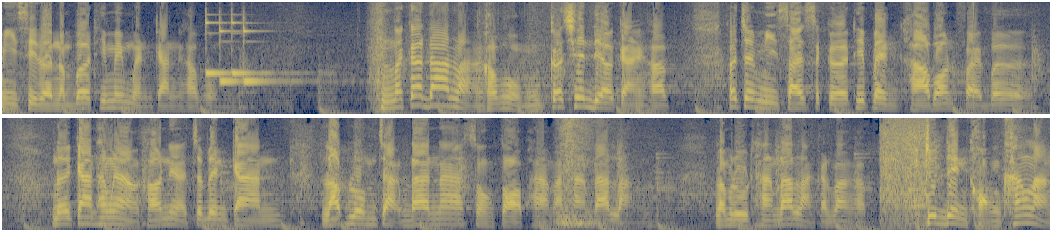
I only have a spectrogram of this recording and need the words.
มี serial number ที่ไม่เหมือนกันครับผมแล้วก็ด้านหลังครับผมก็เช่นเดียวกันครับ ก็จะมีไซส์สเกิร์ตที่เป็นคาร์บอนไฟเบอร์โดยการทำงานของเขาเนี่ยจะเป็นการรับลมจากด้านหน้าส่งต่อผ่านมาทางด้านหลัง เรามาดูทางด้านหลังกันบ้างครับ จุดเด่นของข้างหลัง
